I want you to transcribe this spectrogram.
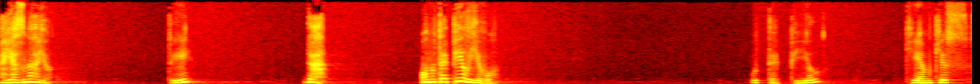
А я знаю. Ты? Да. Он утопил его. — Утопил? Кемкис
